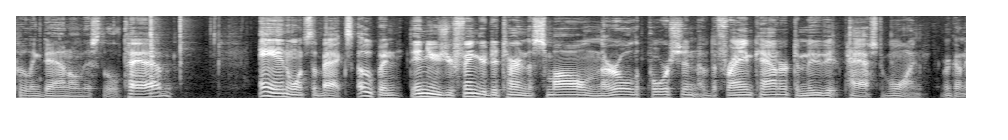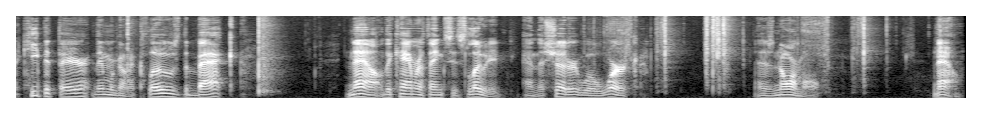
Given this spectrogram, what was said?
pulling down on this little tab, and once the back's open, then use your finger to turn the small knurled portion of the frame counter to move it past one. We're going to keep it there, then we're going to close the back. Now the camera thinks it's loaded, and the shutter will work as normal. Now,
